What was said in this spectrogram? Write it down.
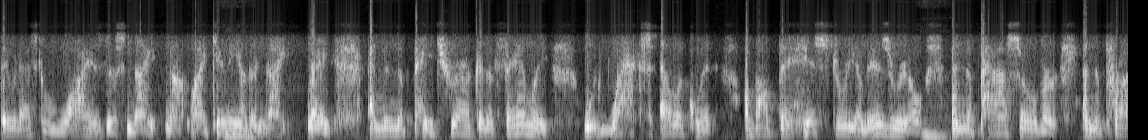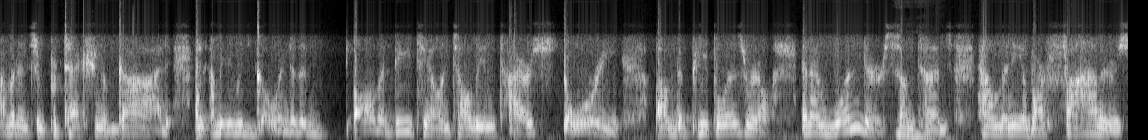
they would ask him, why is this night not like any other night, right? And then the patriarch of the family would wax eloquent about the history of Israel and the Passover and the providence and protection of God. And I mean, he would go into the all the detail and tell the entire story of the people Israel. And I wonder sometimes how many of our fathers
